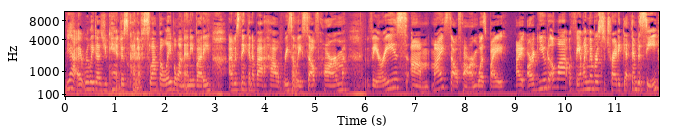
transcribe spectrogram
Yeah, it really does. You can't just kind of slap a label on anybody. I was thinking about how recently self harm varies. Um, my self harm was by I argued a lot with family members to try to get them to see.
